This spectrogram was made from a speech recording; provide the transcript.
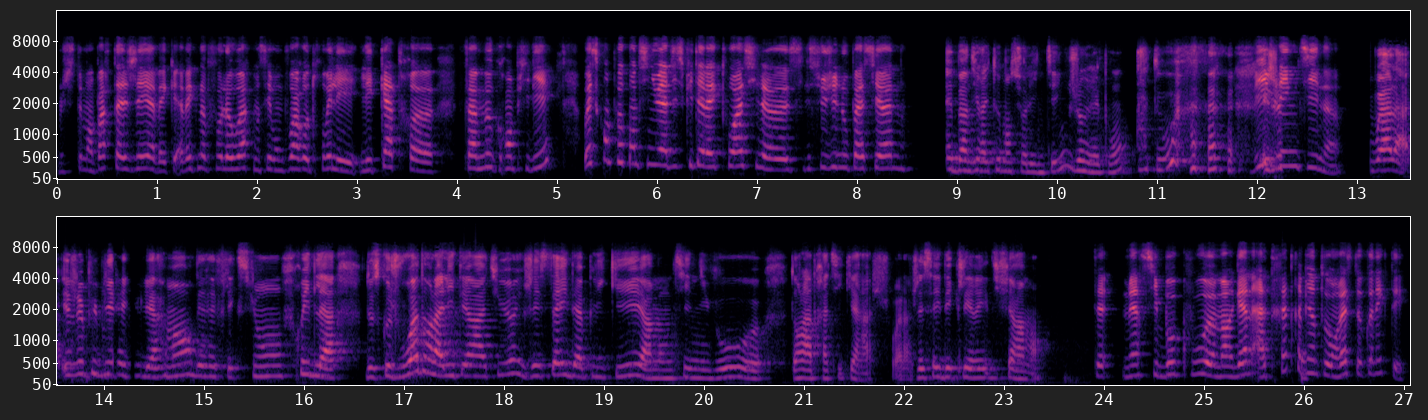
justement partagés avec, avec nos followers. Comme ils vont pouvoir retrouver les, les quatre euh, fameux grands piliers. Où est-ce qu'on peut continuer à discuter avec toi si le, si le sujet nous passionne? Eh bien, directement sur LinkedIn, je réponds à tout. Vive je- LinkedIn Voilà, et je publie régulièrement des réflexions, fruits de, la, de ce que je vois dans la littérature et que j'essaye d'appliquer à mon petit niveau euh, dans la pratique RH. Voilà, j'essaye d'éclairer différemment. Merci beaucoup, euh, Morgane. À très, très bientôt. On reste connectés.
